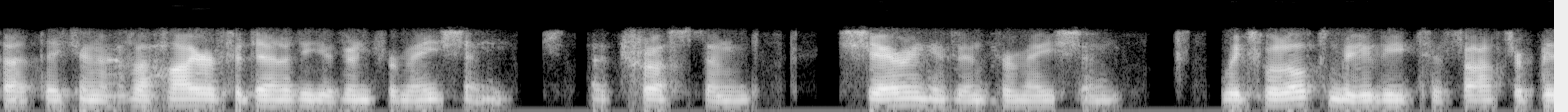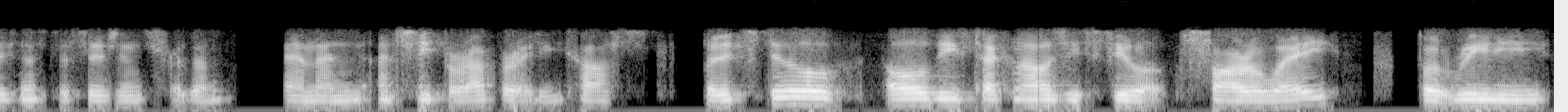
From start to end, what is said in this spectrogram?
that they can have a higher fidelity of information, a trust and sharing of information, which will ultimately lead to faster business decisions for them um, and, and cheaper operating costs. But it's still, all these technologies feel far away, but really,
